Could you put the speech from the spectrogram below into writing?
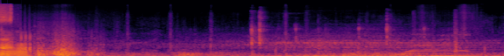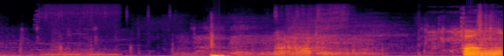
А, вот. А, вот. Тайник. Давай,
